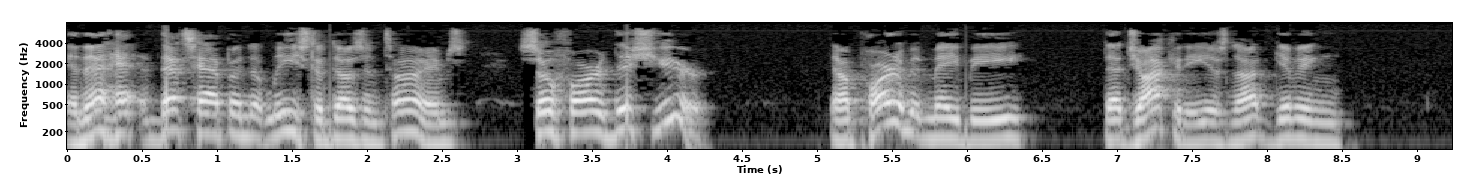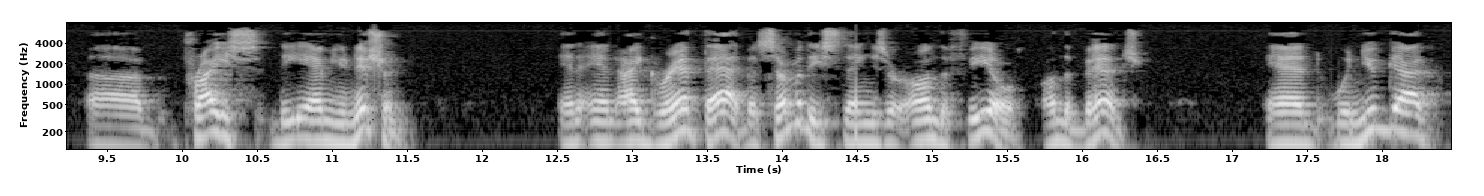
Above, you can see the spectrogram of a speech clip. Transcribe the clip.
And that ha- that's happened at least a dozen times so far this year. Now, part of it may be that Jocketty is not giving uh, Price the ammunition, and and I grant that. But some of these things are on the field, on the bench, and when you've got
